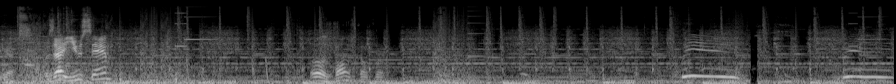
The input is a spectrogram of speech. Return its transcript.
My god. Was that you, Sam? Where those bombs come from? Whee! Whee!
